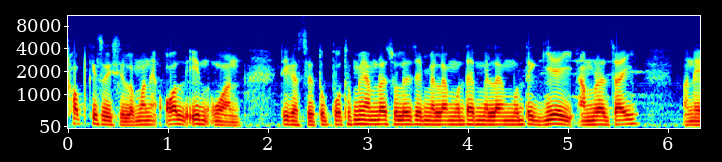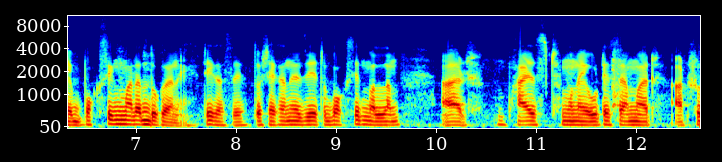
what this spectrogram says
সব কিছুই ছিল মানে অল ইন ওয়ান ঠিক আছে? তো প্রথমে আমরা চলে যাই মেলার মধ্যে মেলার মধ্যে গিয়েই আমরা যাই মানে বক্সিং মারার দোকানে, ঠিক আছে? তো সেখানে যে একটা বক্সিং মারলাম, আর হায়েস্ট মনে হয় উঠেছে আমার আটশো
